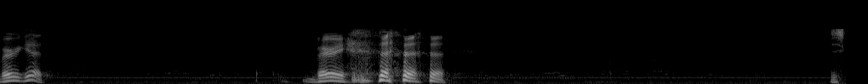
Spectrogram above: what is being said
Very good. Very. just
